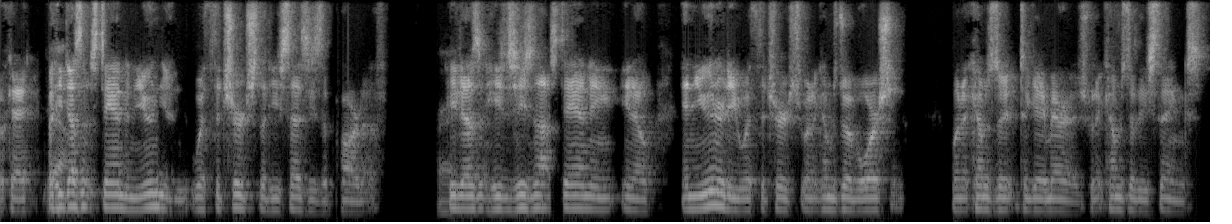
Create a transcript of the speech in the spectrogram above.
okay, but he doesn't stand in union with the church that he says he's a part of. He doesn't. He's he's not standing, you know, in unity with the church when it comes to abortion, when it comes to, to gay marriage, when it comes to these things.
